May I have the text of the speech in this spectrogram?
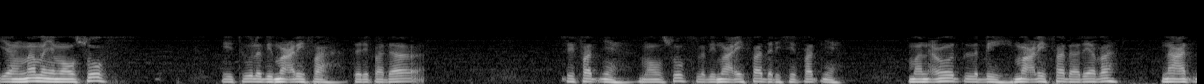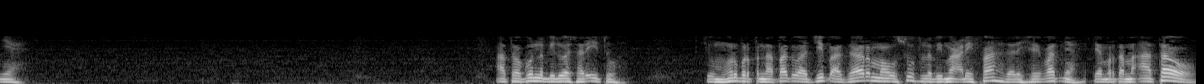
yang namanya mausuf itu lebih ma'rifah daripada sifatnya. Mausuf lebih ma'rifah dari sifatnya. Man'ud lebih ma'rifah dari apa? Na'atnya. Ataupun lebih luas dari itu. Jumhur berpendapat wajib agar mausuf lebih ma'rifah dari sifatnya. Yang pertama atau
